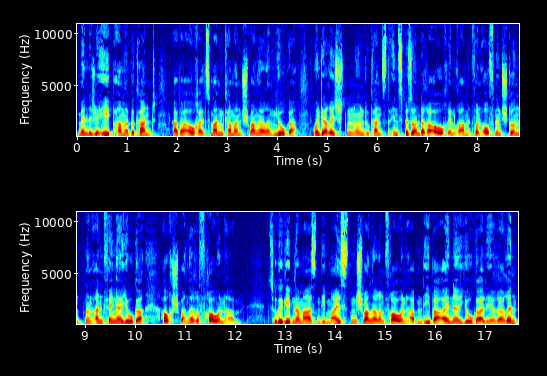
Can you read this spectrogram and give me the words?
männliche Hebamme bekannt, aber auch als Mann kann man schwangeren Yoga unterrichten und du kannst insbesondere auch im Rahmen von offenen Stunden und Anfänger-Yoga auch schwangere Frauen haben. Zugegebenermaßen, die meisten schwangeren Frauen haben lieber eine Yogalehrerin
